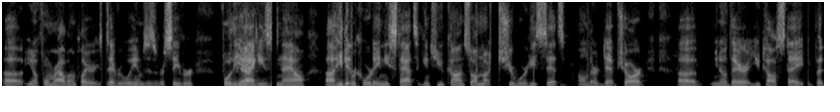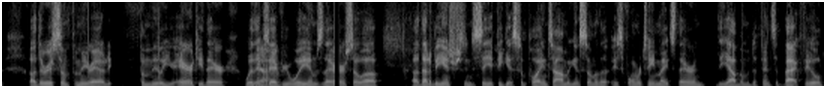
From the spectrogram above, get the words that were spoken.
uh, you know, former Alabama player Xavier Williams is a receiver for the yeah. Aggies now. Uh, he didn't record any stats against UConn, so I'm not sure where he sits on their depth chart. Uh, you know, there at Utah State, but uh, there is some familiarity familiarity there with yeah. Xavier Williams there. So uh, that'll be interesting to see if he gets some playing time against some of the, his former teammates there in the Alabama defensive backfield.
